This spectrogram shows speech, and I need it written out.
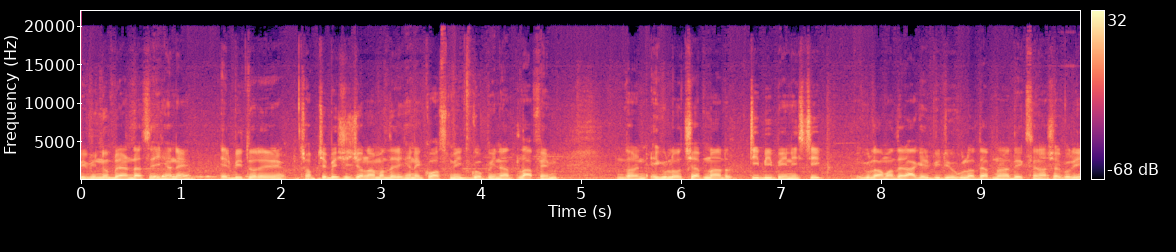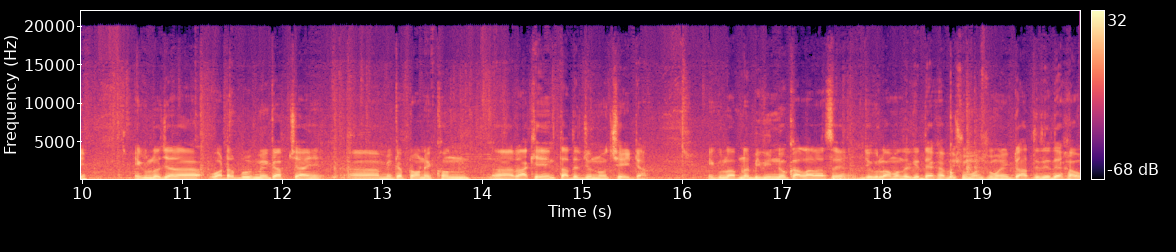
বিভিন্ন ব্র্যান্ড আছে এখানে। এর ভিতরে সবচেয়ে বেশি চলে আমাদের এখানে কসমিক গোপীনাথ লাফেম ধরেন এগুলো হচ্ছে আপনার টিবি পেনিস্টিক এগুলো আমাদের আগের ভিডিওগুলোতে আপনারা দেখছেন, আশা করি। এগুলো যারা ওয়াটারপ্রুফ মেকআপ চায় মেকআপটা অনেকক্ষণ রাখে, তাদের জন্য হচ্ছে এইটা। এগুলো আপনার বিভিন্ন কালার আছে, যেগুলো আমাদেরকে দেখাবে। সুমন সুমন, একটু হাতে দিয়ে দেখাও।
